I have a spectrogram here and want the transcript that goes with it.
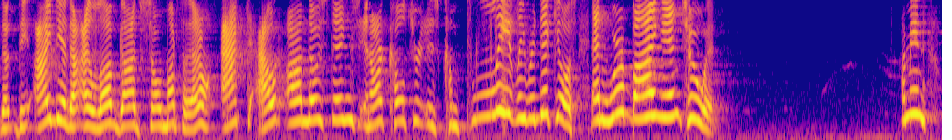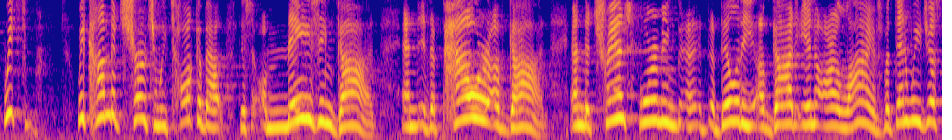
that the idea that I love God so much that I don't act out on those things in our culture is completely ridiculous and we're buying into it. I mean, we we come to church and we talk about this amazing God and the power of God and the transforming uh, ability of God in our lives. But then we just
